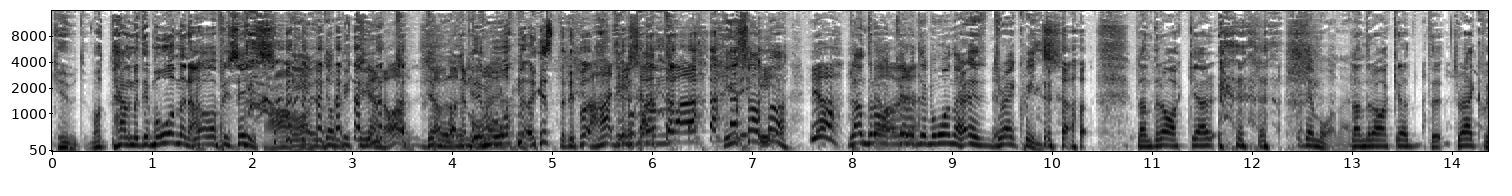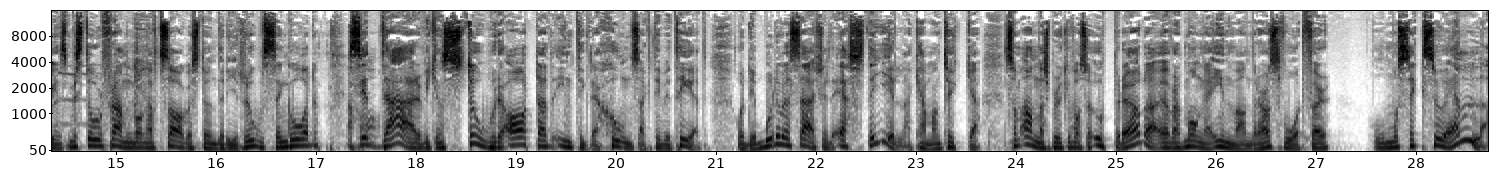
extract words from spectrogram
gud, vad hände med demonerna? Ja, precis. Ja. De bytte ut demoner. Demoner, just det. Det, var, Aha, det är samma. Det är samma. Ja. Bland drakar och demoner, äh, drag queens. Ja. Bland drakar och demoner. Bland drakar och drag queens med stor framgång haft sagostunder i Rosengård. Aha. Se där vilken storartad integrationsaktivitet. Och det borde väl särskilt SD gilla kan man tycka, som annars brukar vara så upprörda över att många invandrare har svårt för homosexuella.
